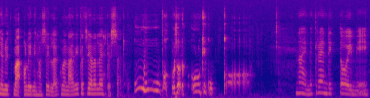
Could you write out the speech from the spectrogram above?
Ja nyt mä olin ihan silleen, kun mä näin niitä siellä lehdessä, että uhu, pakko saada olkikukkaa. Näin ne trendit toimii.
